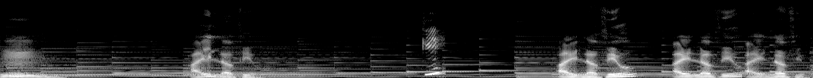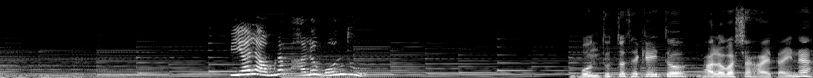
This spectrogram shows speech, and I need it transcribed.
হুম। আই লাভ ইউ কি? I love you I love you I love you Piyal আমরা ভালো বন্ধু। বন্ধুত্ব থেকেই তো ভালোবাসা হয় তাই না?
